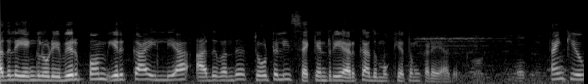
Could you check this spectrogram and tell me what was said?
அதில் எங்களுடைய விருப்பம் இருக்கா இல்லையா அது வந்து டோட்டலி செகண்டரியாக இருக்குது அது முக்கியத்துவம் கிடையாது. தேங்க்யூ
